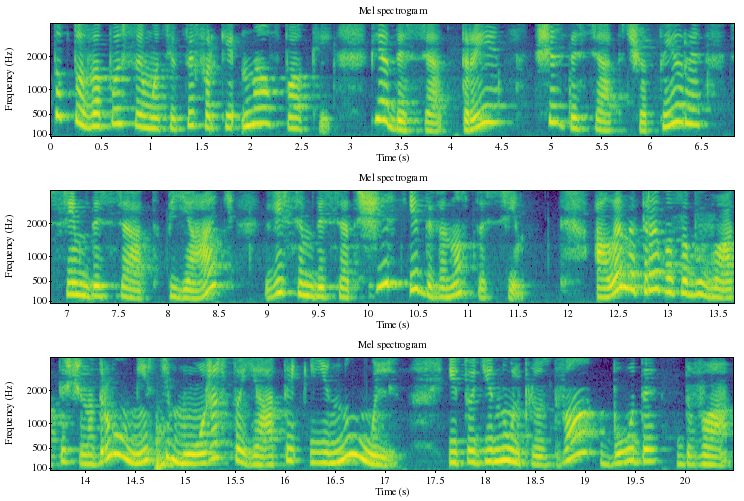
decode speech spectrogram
тобто записуємо ці циферки навпаки: 53, 64, 75, 86 і 97. Але не треба забувати, що на другому місці може стояти і 0. І тоді 0 плюс 2 буде 2.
